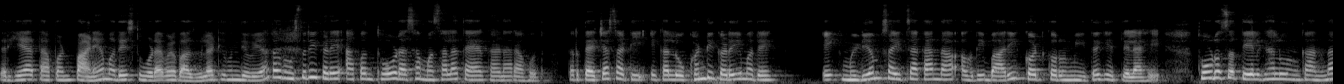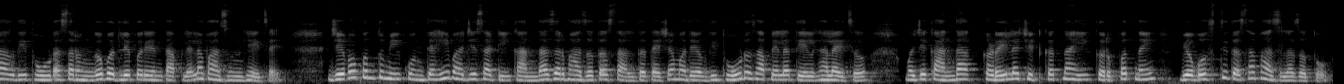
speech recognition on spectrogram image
तर हे आता आपण पाण्यामध्येच थोडा वेळ बाजूला ठेवून देऊया. तर दुसरीकडे आपण थोडासा मसाला तयार करणार आहोत. तर त्याच्यासाठी एका लोखंडी कढईमध्ये एक मिडियम साईजचा कांदा अगदी बारीक कट करून मी इथं घेतलेला आहे. थोडंसं तेल घालून कांदा अगदी थोडासा रंग बदलेपर्यंत आपल्याला भाजून घ्यायचा आहे जेव्हा पण तुम्ही कोणत्याही भाजीसाठी कांदा जर भाजत असाल तर त्याच्यामध्ये अगदी थोडंसं आपल्याला तेल घालायचं. म्हणजे कांदा कढईला चिटकत नाही करपत नाही व्यवस्थित असा भाजला जातो.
